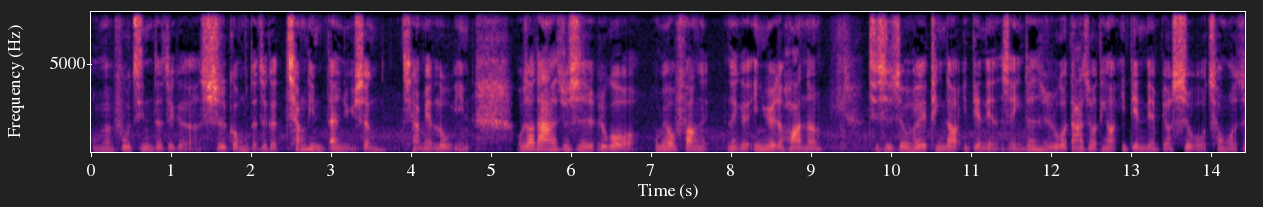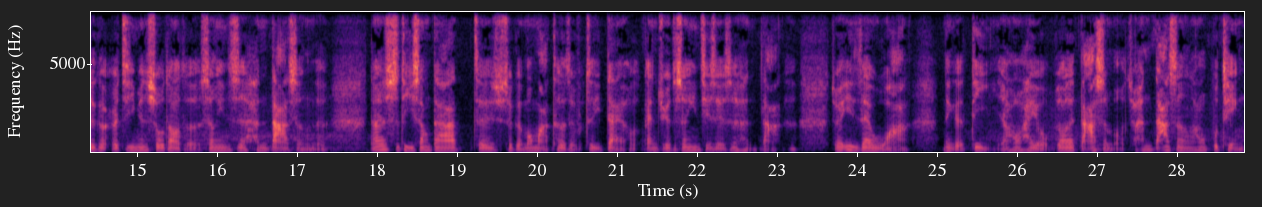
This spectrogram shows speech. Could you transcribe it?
我们附近的这个施工的这个枪林弹雨声下面录音。我不知道大家就是如果我没有放那个音乐的话呢，其实就会听到一点点的声音，但是如果大家只有听到一点点，表示我从我这个耳机里面收到的声音是很大声的。但是实体上，大家在这个蒙马特这这一带哦，感觉的声音其实也是很大的，就一直在挖那个地，然后还有不知道在打什么，就很大声，然后不停。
